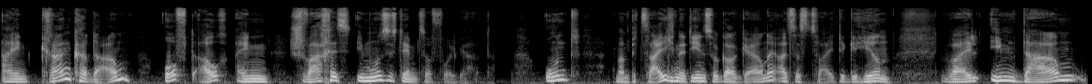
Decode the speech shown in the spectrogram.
ein kranker Darm oft auch ein schwaches Immunsystem zur Folge hat. Und man bezeichnet ihn sogar gerne als das zweite Gehirn, weil im Darm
